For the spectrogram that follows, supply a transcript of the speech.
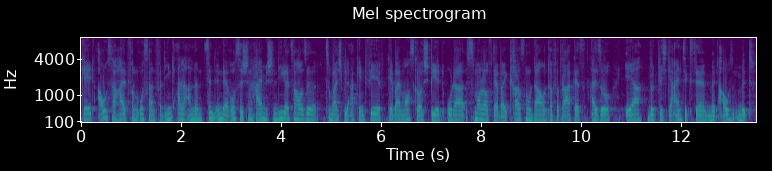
Geld außerhalb von Russland verdient. Alle anderen sind in der russischen heimischen Liga zu Hause Hause, zum Beispiel Akinfeev, der bei Moskau spielt, oder Smolov, der bei Krasnodar unter Vertrag ist. Also er wirklich der einzigste mit, Aus mit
